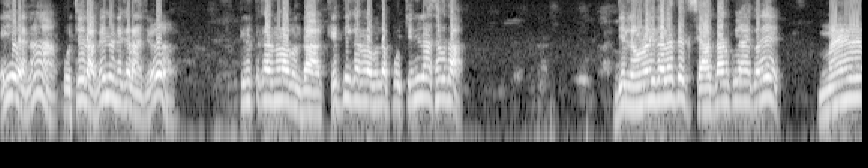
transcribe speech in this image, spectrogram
ਇਹ ਹੋਇਆ ਨਾ ਪੋਚੇ ਲਾਵੇ ਇਹਨਾਂ ਦੇ ਘਰਾਂ 'ਚ? ਕਿਰਤ ਕਰਨ ਵਾਲਾ ਬੰਦਾ ਖੇਤੀ ਕਰਨ ਵਾਲਾ ਬੰਦਾ ਪੋਚੇ ਨਹੀਂ ਲਾ ਸਕਦਾ। ਜੇ ਲਾਉਣ ਵਾਲੀ ਗੱਲ ਹੈ ਤੇ ਸਿਆਸਤਦਾਨ ਕੋਈ ਐ ਕਰੇ ਮੈਂ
